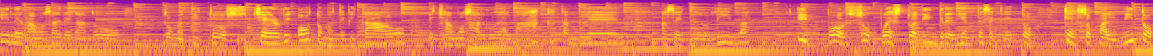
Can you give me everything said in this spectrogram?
Y le vamos agregando tomatitos cherry o tomate picado, echamos algo de albahaca también, aceite de oliva y por supuesto el ingrediente secreto, queso palmito.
